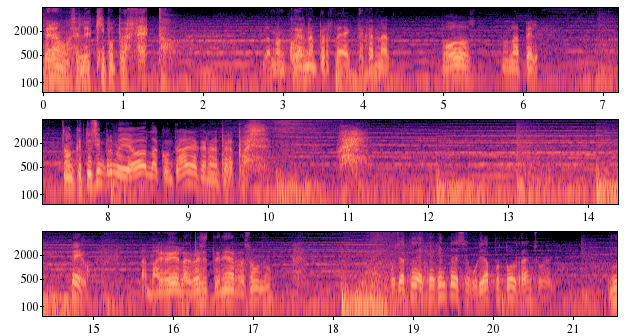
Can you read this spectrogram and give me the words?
Éramos el equipo perfecto. La mancuerna perfecta, carnal. Nos la pelan. Aunque tú siempre me llevabas la contraria, carnal, pero pues... Digo, la mayoría de las veces tenía razón, ¿no? Pues ya te dejé gente de seguridad por todo el rancho, Aurelio. ¿Mm?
